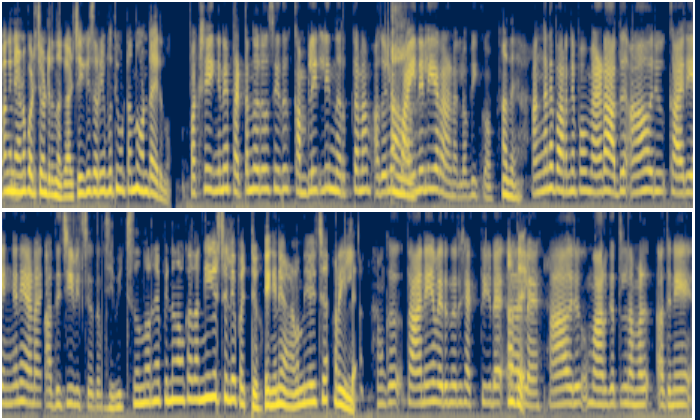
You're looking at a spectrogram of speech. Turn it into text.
അങ്ങനെയാണ് പഠിച്ചുകൊണ്ടിരുന്നത് കാഴ്ചയ്ക്ക് ചെറിയ ബുദ്ധിമുട്ടൊന്നും ഉണ്ടായിരുന്നു. പക്ഷെ ഇങ്ങനെ പെട്ടെന്ന് ഒരു ദിവസം ഇത് കംപ്ലീറ്റ്ലി നിർത്തണം. അതുപോലെ ഫൈനൽ ഇയർ ആണല്ലോ ബികോം. അതെ. അങ്ങനെ പറഞ്ഞപ്പോൾ മാഡം അത് ആ ഒരു കാര്യം എങ്ങനെയാണ് അതിജീവിച്ചത്? ജീവിച്ചതെന്ന് പറഞ്ഞാൽ പിന്നെ നമുക്ക് അത് അംഗീകരിച്ചല്ലേ പറ്റൂ. എങ്ങനെയാണെന്ന് ചോദിച്ചാൽ അറിയില്ല. നമുക്ക് താനേ വരുന്ന ഒരു ശക്തിയുടെ. അല്ലേ? ആ ഒരു മാർഗത്തിൽ നമ്മൾ അതിനെ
